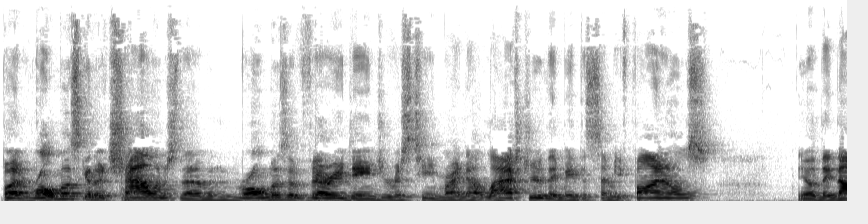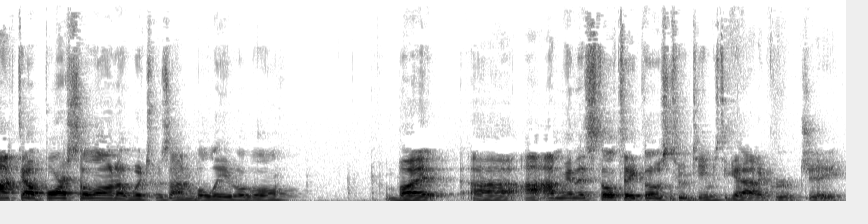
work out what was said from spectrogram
but Roma's going to challenge them, and Roma's a very dangerous team right now. Last year, they made the semifinals. You know, they knocked out Barcelona, which was unbelievable. But uh, I'm going to still take those two teams to get out of Group G.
